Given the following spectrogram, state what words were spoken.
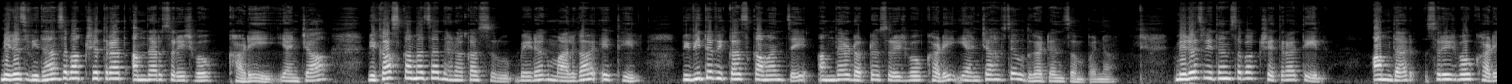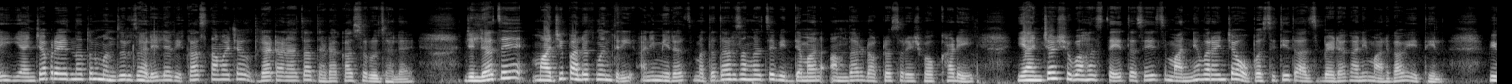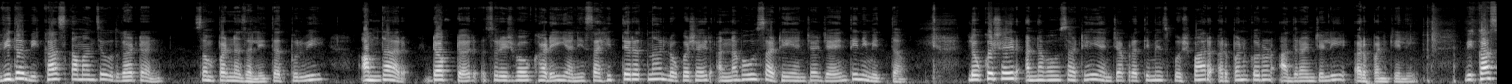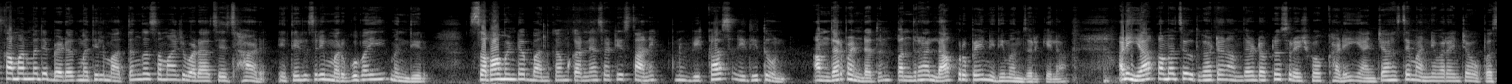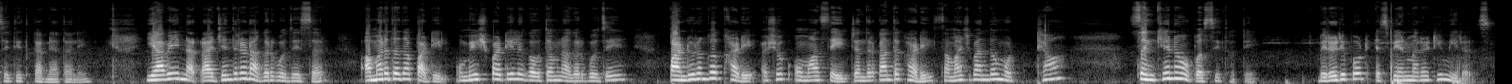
मिरज विधानसभा क्षेत्रात आमदार सुरेश भाऊ खाडे यांच्या विकास कामाचा धडाका सुरू. बेडग मालगाव येथील विविध विकास कामांचे आमदार डॉक्टर सुरेशभाऊ खाडे यांच्या हस्ते उद्घाटन संपन्न. मिरज विधानसभा क्षेत्रातील आमदार सुरेशभाऊ खाडे यांच्या प्रयत्नातून मंजूर झालेल्या विकास कामाच्या उद्घाटनाचा धडाका सुरू झाला आहे जिल्ह्याचे माजी पालकमंत्री आणि मिरज मतदारसंघाचे विद्यमान आमदार डॉक्टर सुरेशभाऊ खाडे यांच्या शुभहस्ते तसेच मान्यवरांच्या उपस्थितीत आज बेडक आणि मालगाव येथील विविध विकास कामांचे उद्घाटन संपन्न झाले. तत्पूर्वी आमदार डॉक्टर सुरेशभाऊ खाडे यांनी साहित्यरत्न लोकशाहीर अण्णाभाऊ साठे यांच्या जयंतीनिमित्त लोकशाहीर अण्णाभाऊ साठे यांच्या प्रतिमेस पुष्पहार अर्पण करून आदरांजली अर्पण केली. विकास कामांमध्ये बेडगमधील मातंग समाज वडाचे झाड येथील श्री मरगुबाई मंदिर सभामंडप बांधकाम करण्यासाठी स्थानिक विकास निधीतून आमदार फंडातून पंधरा लाख रुपये निधी मंजूर केला. आणि या कामाचे उद्घाटन आमदार डॉक्टर सुरेशभाऊ खाडे यांच्या हस्ते मान्यवरांच्या उपस्थितीत करण्यात आले. यावेळी न- राजेंद्र नागरगोजे सर अमरदादा पाटील उमेश पाटील गौतम नागरगोजे पांडुरंग खाडे अशोक ओमासे चंद्रकांत खाडे समाजबांधव मोठ्या संख्येनं उपस्थित होते. Bureau report S P N Marathi Miraj.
